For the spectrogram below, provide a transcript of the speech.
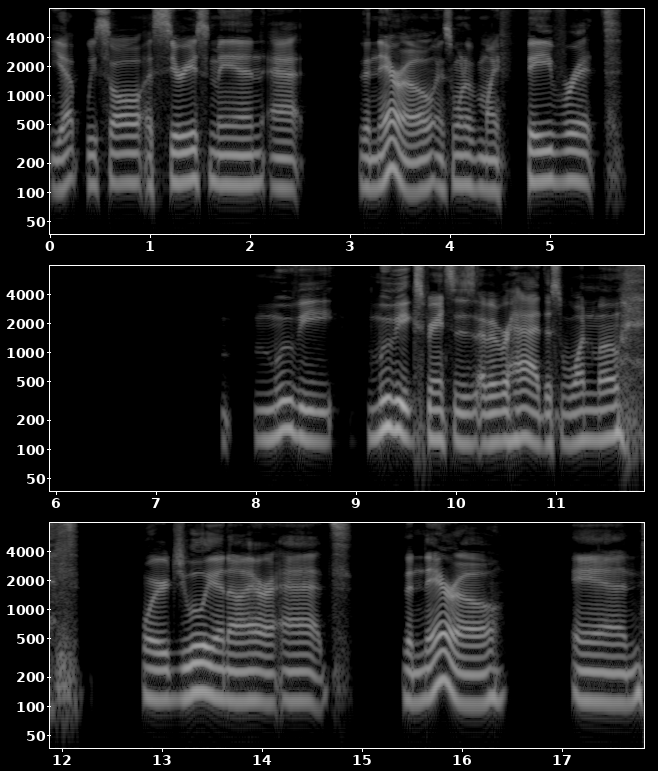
yep, we saw a serious man at the Narrow. It's one of my favorite movie movie experiences I've ever had. This one moment where Julia and I are at the Narrow, and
